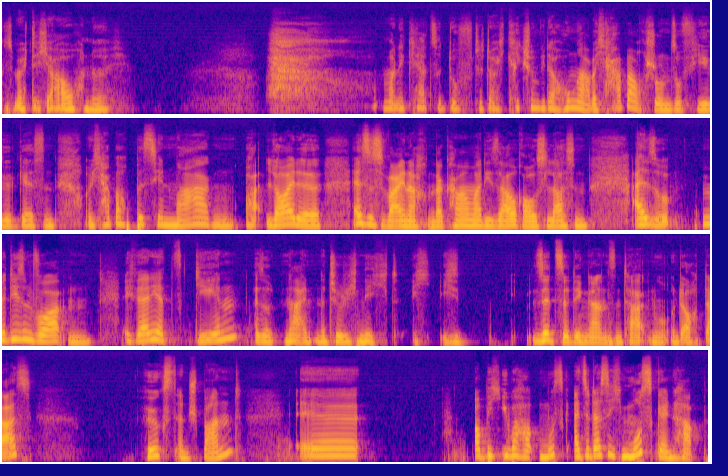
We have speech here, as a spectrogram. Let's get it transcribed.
Das möchte ich ja auch nicht. Meine Kerze duftet. Ich kriege schon wieder Hunger, aber ich habe auch schon so viel gegessen. Und ich habe auch ein bisschen Magen. Oh, Leute, es ist Weihnachten, da kann man mal die Sau rauslassen. Also, mit diesen Worten, ich werde jetzt gehen. Also nein, natürlich nicht. Ich, ich sitze den ganzen Tag nur und auch das höchst entspannt. Äh, ob ich überhaupt Muskeln, also dass ich Muskeln habe,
